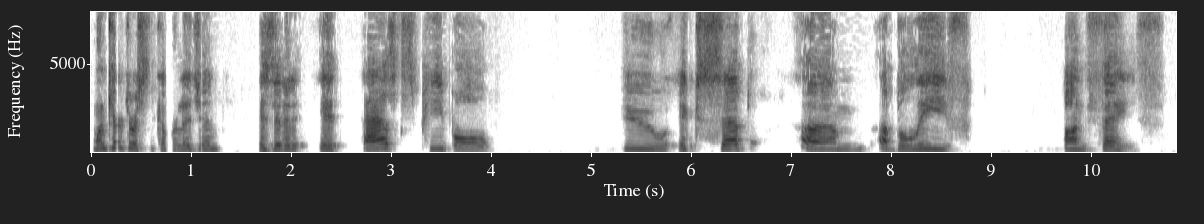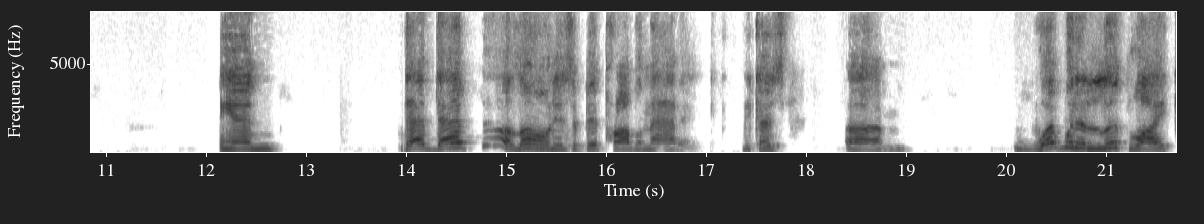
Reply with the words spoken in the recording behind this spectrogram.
one characteristic of religion, is that it, it asks people to accept um, a belief on faith, and that that alone is a bit problematic because um, what would it look like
